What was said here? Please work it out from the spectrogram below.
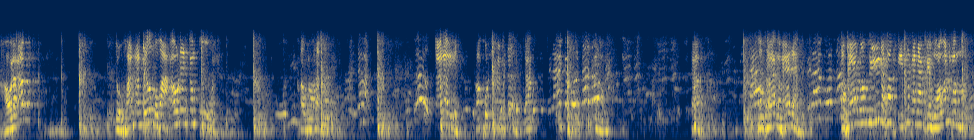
เอาละครับ ดูพันอันเดียวมาว่าเอาเล่นกำปูอะขอบคุณครับจ้าเลยขอบคุณไปมันเด้อครับเวลาจะหมดแล้วเนาะครับขอบคุณกับแพ้เนี่ยเวลาหมดแล้วกับแพ้ล้มดีนะครับติดแล้วกันนั่งแข่หัววันคำ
